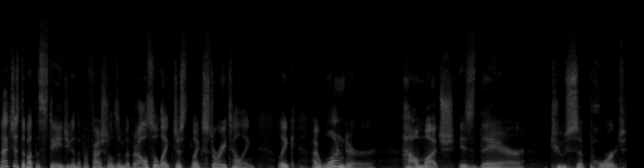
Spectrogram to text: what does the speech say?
not just about the staging and the professionalism, but, but also like just like storytelling. Like I wonder how much is there to support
